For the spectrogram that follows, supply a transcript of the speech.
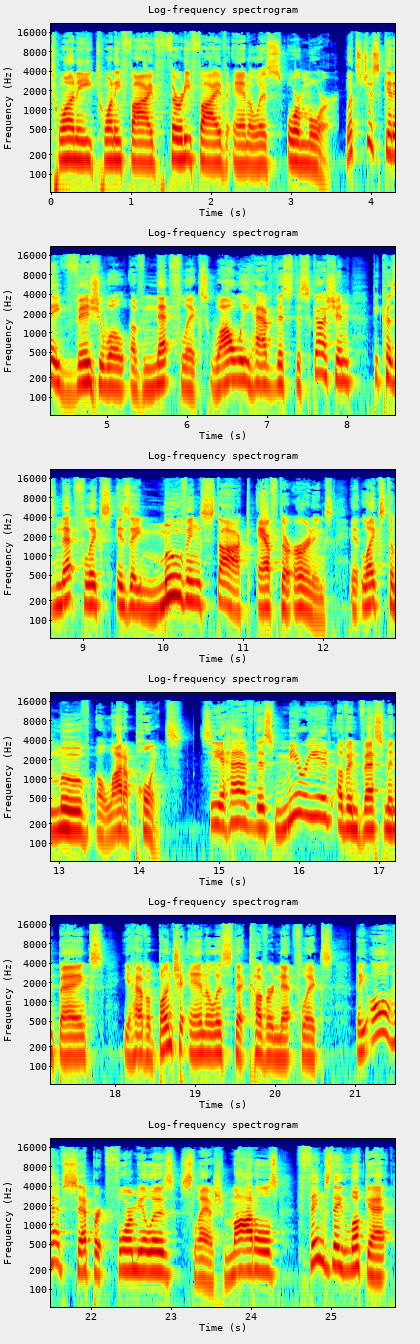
20, 25, 35 analysts or more. Let's just get a visual of Netflix while we have this discussion because Netflix is a moving stock after earnings. It likes to move a lot of points. So you have this myriad of investment banks, you have a bunch of analysts that cover Netflix. They all have separate formulas slash models, things they look at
